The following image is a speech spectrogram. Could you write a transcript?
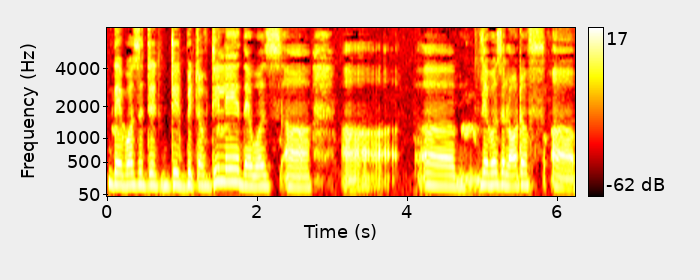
there was a did, did bit of delay. There was uh, uh, there was a lot of uh,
